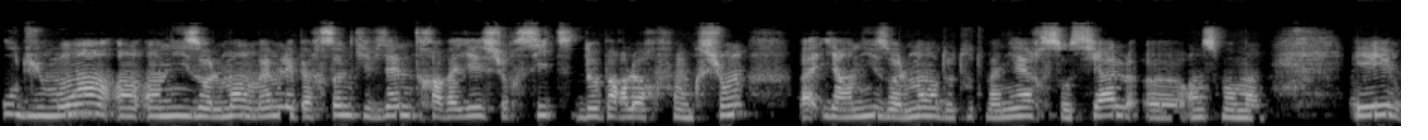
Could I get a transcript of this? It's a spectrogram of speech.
ou du moins en, isolement. Même les personnes qui viennent travailler sur site de par leur fonction, bah, il y a un isolement de toute manière social euh, en ce moment. Et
